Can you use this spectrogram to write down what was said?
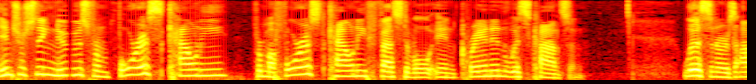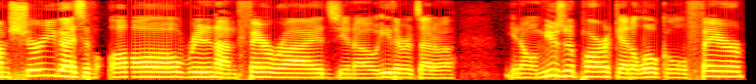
interesting news from Forest County, from a Forest County festival in Crandon, Wisconsin. Listeners, I'm sure you guys have all ridden on fair rides. You know, either it's at a, you know, amusement park at a local fair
